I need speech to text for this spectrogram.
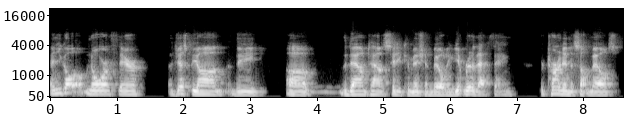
and you go up north there, uh, just beyond the the downtown city commission building. Get rid of that thing, or turn it into something else,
